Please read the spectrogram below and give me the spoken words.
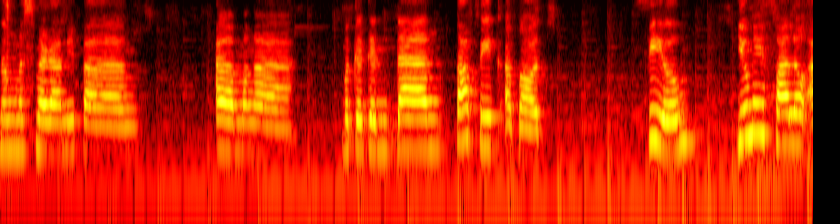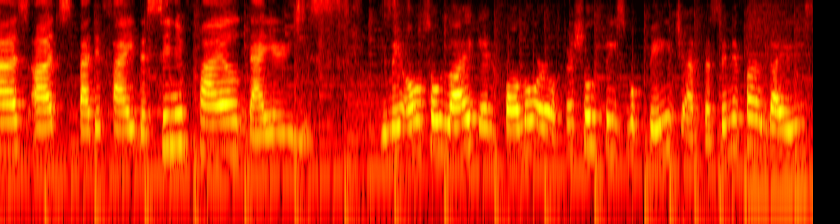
ng mas marami pang ah, mga magagandang topic about film, you may follow us at Spotify, The Cinephile Diaries. You may also like and follow our official Facebook page at the Cinephile Diaries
